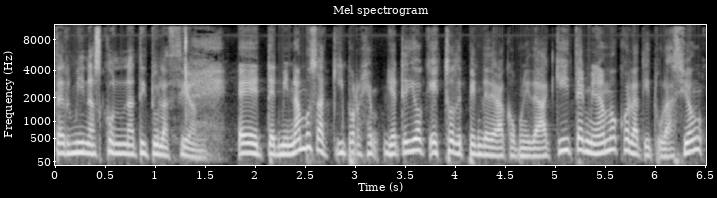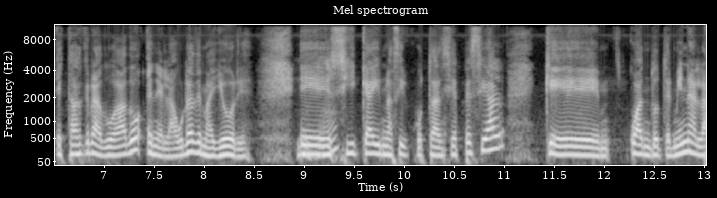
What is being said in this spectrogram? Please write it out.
terminas con una titulación. Eh, terminamos aquí, por ejemplo, ya te digo que esto depende de la comunidad. Aquí terminamos con la titulación, estás graduado en el aula de mayores. Eh, sí que hay una circunstancia especial que cuando termina el,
